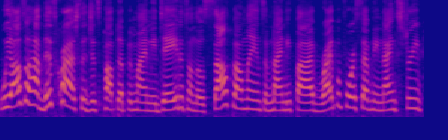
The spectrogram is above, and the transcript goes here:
We also have this crash that just popped up in Miami-Dade. It's on those southbound lanes of 95 right before 79th Street.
